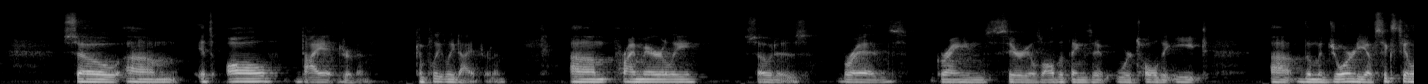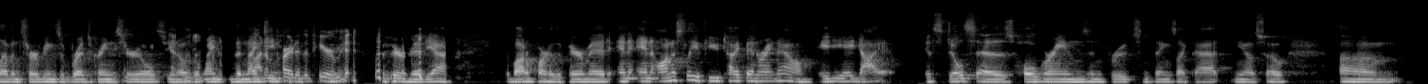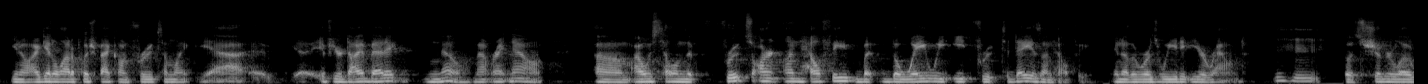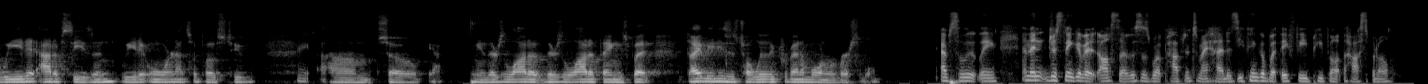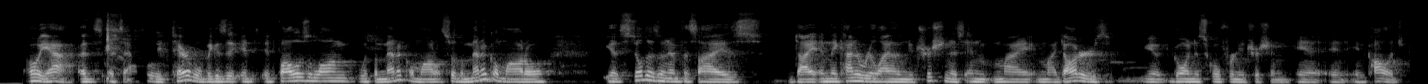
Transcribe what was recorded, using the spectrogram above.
So um, it's all diet driven, completely diet driven. Um, primarily sodas, breads, grains, cereals, all the things that we're told to eat. Uh, the majority of six to 11 servings of breads, grains, cereals, you know, the, the 19 part of the pyramid, the pyramid. Yeah the bottom part of the pyramid. And and honestly, if you type in right now ADA diet, it still says whole grains and fruits and things like that. You know, so um, you know, I get a lot of pushback on fruits. I'm like, yeah, if you're diabetic, no, not right now. Um, I always tell them that fruits aren't unhealthy, but the way we eat fruit today is unhealthy. In other words, we eat it year round. Mm-hmm. So it's sugar load. We eat it out of season. We eat it when we're not supposed to. Right. Um, so yeah, I mean, there's a lot of there's a lot of things, but diabetes is totally preventable and reversible. Absolutely. And then just think of it also, this is what popped into my head is you think of what they feed people at the hospital. Oh yeah, it's, it's absolutely terrible because it, it, it, follows along with the medical model. So the medical model, it still doesn't emphasize diet and they kind of rely on nutritionists and my, my daughter's, you know, going to school for nutrition in, in, in college.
